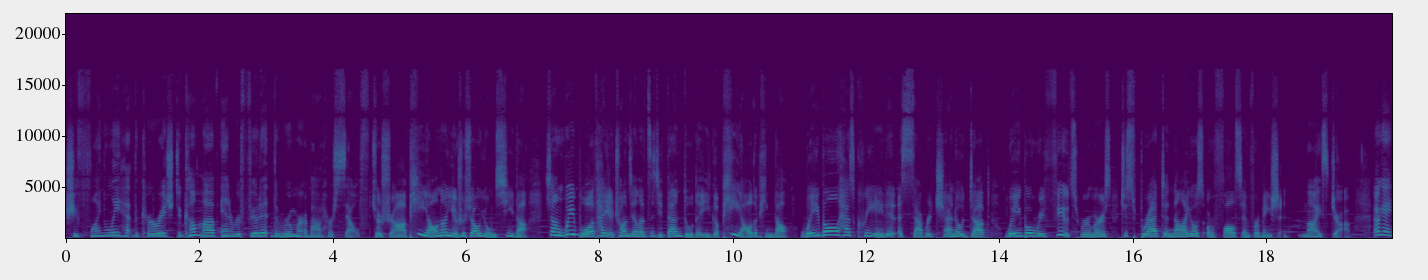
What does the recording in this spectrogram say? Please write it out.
She finally had the courage to come up and refuted the rumor about herself。确实啊，辟谣呢也是需要勇气的。像微博，它也创建了自己单独的一个辟谣的频道。Weibo has created a separate channel dubbed Weibo Refutes Rumors to spread denials or false information. Nice job. OK，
